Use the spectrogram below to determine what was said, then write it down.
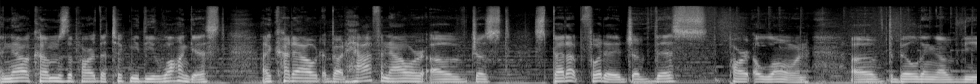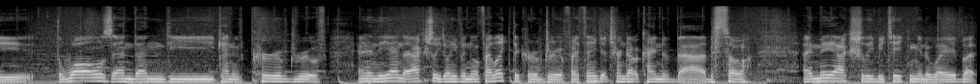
And now comes the part that took me the longest. I cut out about half an hour of just sped up footage of this part alone of the building of the the walls and then the kind of curved roof. And in the end, I actually don't even know if I like the curved roof. I think it turned out kind of bad. So I may actually be taking it away, but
